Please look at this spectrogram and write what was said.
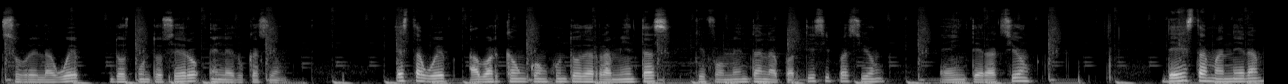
sobre la web 2.0 en la educación. Esta web abarca un conjunto de herramientas que fomentan la participación e interacción. De esta manera,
